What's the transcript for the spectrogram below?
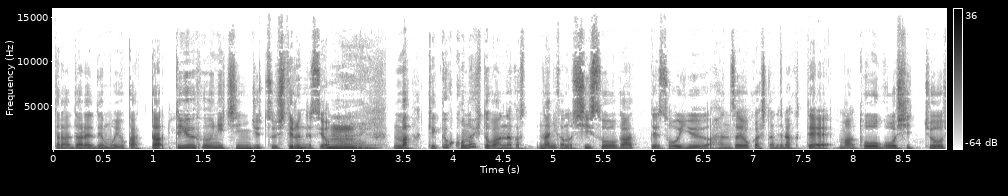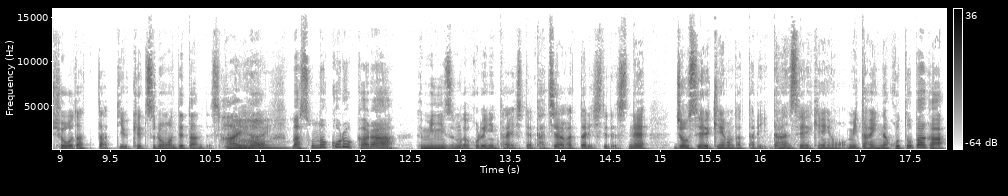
たら誰でもよかったっていうふうに陳述してるんですよ。うんはいまあ、結局この人はなんか何かの思想があってそういう犯罪を犯したんじゃなくて、まあ、統合失調症だったっていう結論は出たんですけども、はいはいまあ、その頃からフェミニズムがこれに対して立ち上がったりしてですね女性嫌悪だったり男性嫌悪みたいな言葉が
